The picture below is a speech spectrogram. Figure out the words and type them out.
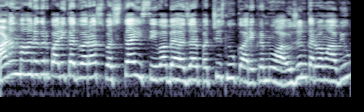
આણંદ મહાનગરપાલિકા દ્વારા સ્વચ્છતા હી સેવા બે હજાર પચીસનું કાર્યક્રમનું આયોજન કરવામાં આવ્યું.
